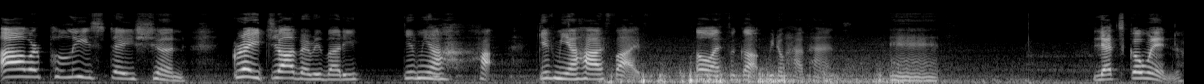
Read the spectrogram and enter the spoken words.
Our police station. Great job, everybody. Give me a give me a high five. Oh, I forgot. We don't have hands. Let's go in.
